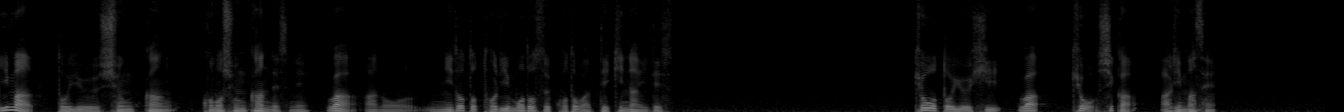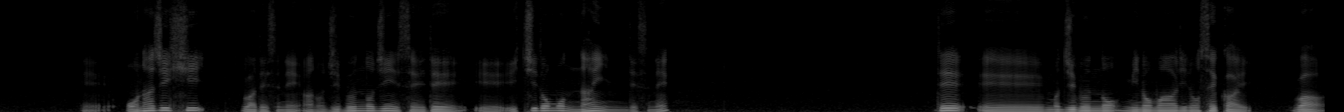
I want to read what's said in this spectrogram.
今という瞬間、この瞬間ですね、は、あの、二度と取り戻すことはできないです。今日という日は今日しかありません。えー、同じ日はですね、あの自分の人生で、えー、一度もないんですね。で、えー、まあ、自分の身の回りの世界は、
